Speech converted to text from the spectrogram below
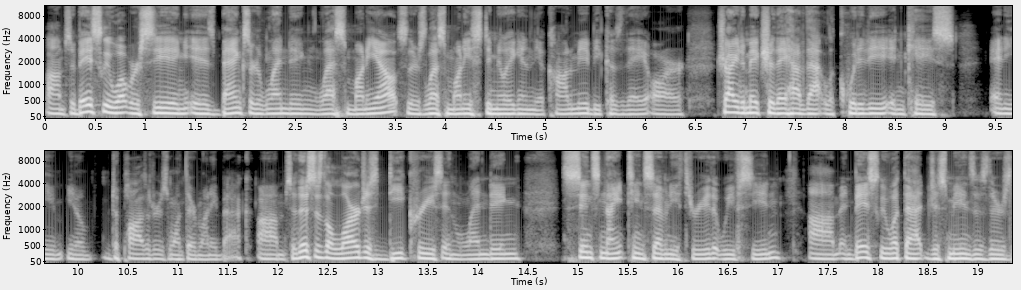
Um, so basically, what we're seeing is banks are lending less money out. So there's less money stimulating in the economy because they are trying to make sure they have that liquidity in case any you know depositors want their money back. Um, so this is the largest decrease in lending since 1973 that we've seen. Um, and basically, what that just means is there's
